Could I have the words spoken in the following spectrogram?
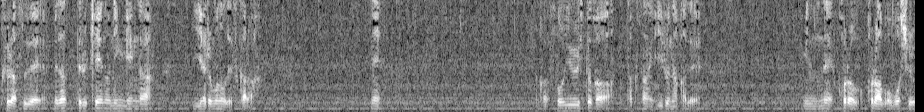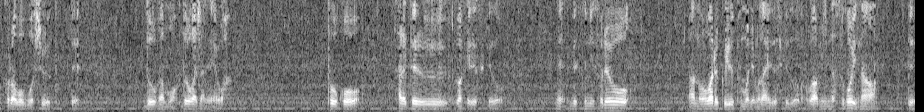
クラスで目立ってる系の人間がやるものですから。ね。なんかそういう人がたくさんいる中でみんなねコラボコラボ募集コラボ募集っつって動画も動画じゃねえわ。投稿されてるわけですけど、ね、別にそれをあの悪く言うつもりもないですけどわみんなすごいなって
